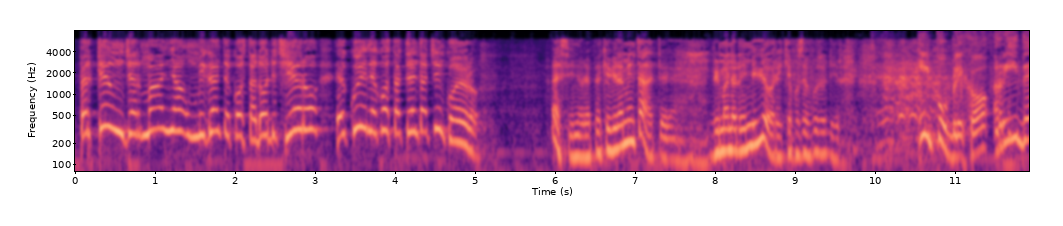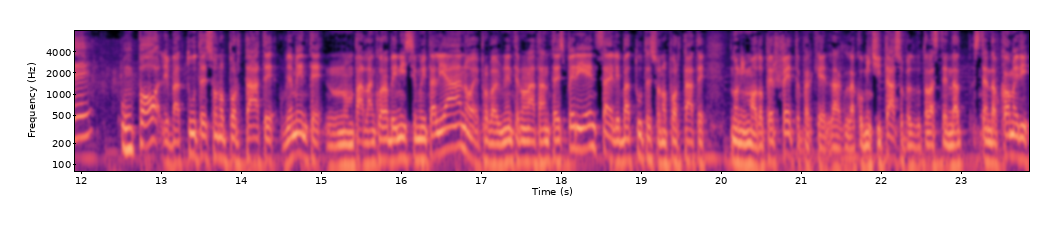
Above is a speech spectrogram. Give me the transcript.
Perché in Germania un migrante costa 12 euro e qui ne costa 35 euro? Eh signore, perché vi lamentate? Vi mandano i migliori, che cosa posso dire? Il pubblico ride un po', le battute sono portate, ovviamente non parla ancora benissimo italiano e probabilmente non ha tanta esperienza e le battute sono portate non in modo perfetto perché la, la comicità, soprattutto la stand-up, stand-up comedy,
